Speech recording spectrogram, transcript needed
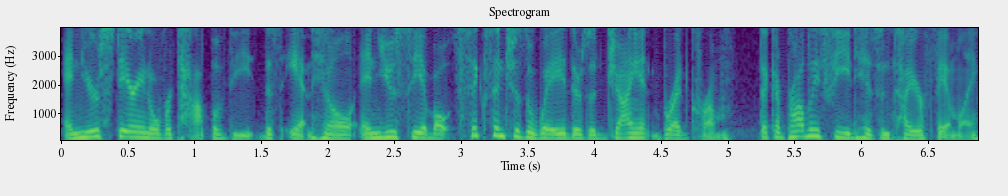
and you're staring over top of the this ant hill and you see about six inches away there's a giant breadcrumb that could probably feed his entire family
